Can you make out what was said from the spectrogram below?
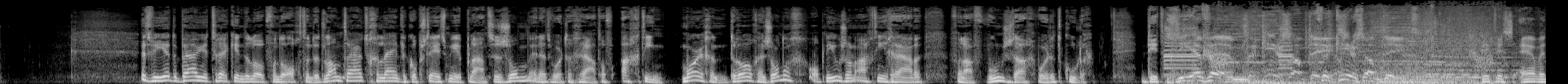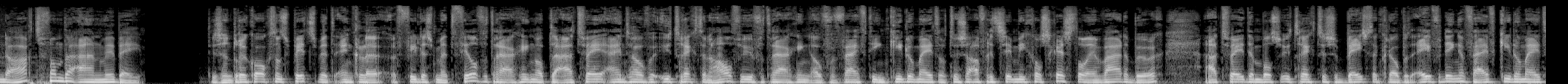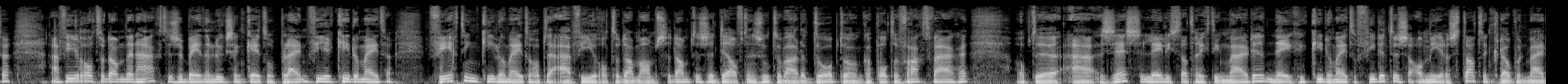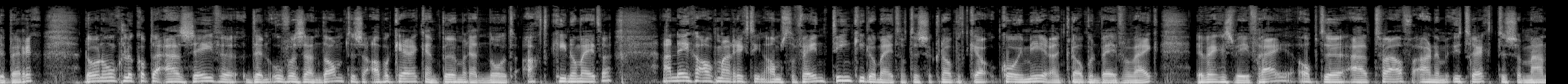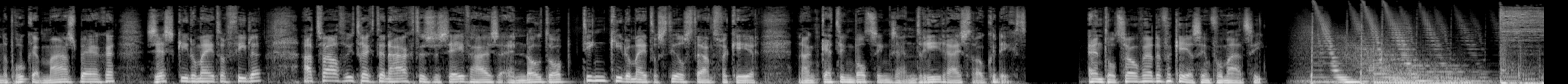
Het weer, de buien trekken in de loop van de ochtend het land uit. Geleidelijk op steeds meer plaatsen zon en het wordt een graad of 18. Morgen droog en zonnig, opnieuw zo'n 18 graden. Vanaf woensdag wordt het koeler. Dit is ZFM, verkeersupdate. verkeersupdate. Dit is Erwin de Hart van de ANWB. Het is een drukke ochtendspits met enkele files met veel vertraging. Op de A2 Eindhoven-Utrecht een half uur vertraging over 15 kilometer tussen afrit Sint-Michels-Gestel en Waardenburg. A2 Den Bosch-Utrecht tussen Beest en Knoop het Everdingen 5 kilometer. A4 Rotterdam-Den Haag tussen Benelux en Ketelplein 4 kilometer. 14 kilometer op de A4 Rotterdam-Amsterdam tussen Delft en Zoeterwoude-Dorp door een kapotte vrachtwagen. Op de A6 Lelystad richting Muiden 9 kilometer file tussen Almere Stad en Knoop het Muidenberg. Door ongeluk op de A7 Den Oever-Zaandam tussen Abbekerk en Purmerend Noord 8 kilometer. A9 Alkmaar richting Amstelveen 10 kilometer tussen knooppunt Kooimeer en knooppunt Beverwijk. De weg is weer vrij. Op de A12 Arnhem-Utrecht tussen Maandenbroek en Maarsbergen 6 kilometer file. A12 Utrecht-Den Haag tussen Zevenhuizen en Noodorp 10 kilometer stilstaand verkeer. Na een kettingbotsing zijn drie rijstroken dicht. En tot zover de verkeersinformatie.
